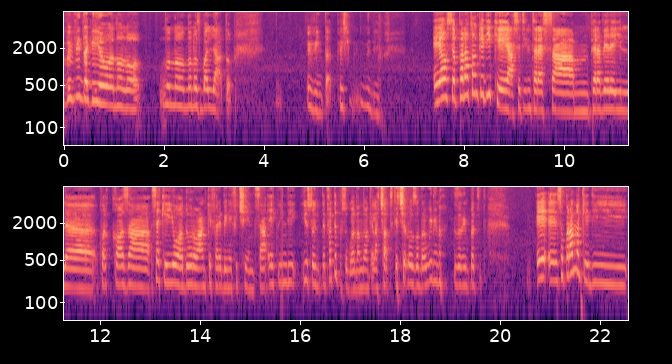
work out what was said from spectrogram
fai finta che io non l'ho non ho, non ho sbagliato. Fai finta. E ho parlato anche di Ikea, se ti interessa um, per avere il uh, qualcosa, sai che io adoro anche fare beneficenza e quindi io sto, infatti sto guardando anche la chat che ce l'ho sopra, quindi non, sono impazzita. E, e sto parlando anche di...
